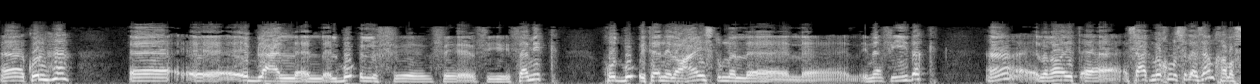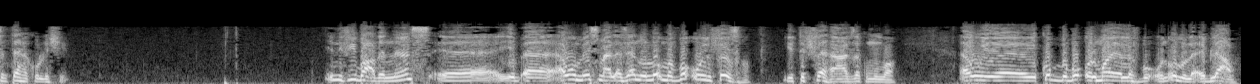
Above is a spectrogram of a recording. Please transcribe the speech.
آه كلها آه ابلع البق اللي في في في فمك خد بق تاني لو عايز تمنى الإناء في إيدك ها لغاية آه ساعة ما يخلص الأذان خلاص انتهى كل شيء. إن في بعض الناس آه، يبقى أول ما يسمع الأذان واللقمة في بقه يلفظها يتفها عزكم الله. أو يكب بقه المايه اللي في بقه نقول له لا ابلعه.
